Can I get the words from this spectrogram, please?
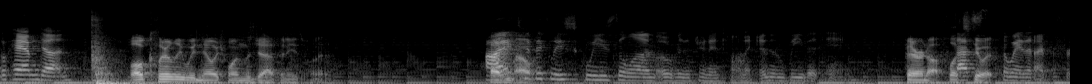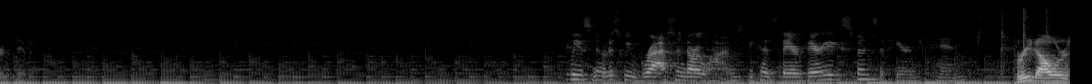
left? Okay, I'm done. Well, clearly we know which one the Japanese one is. I 'em out. typically squeeze the lime over the gin and tonic and then leave it in. Fair enough, let's That's do it. the way that I prefer to do it. Please notice we've rationed our limes because they are very expensive here in Japan. Three dollars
